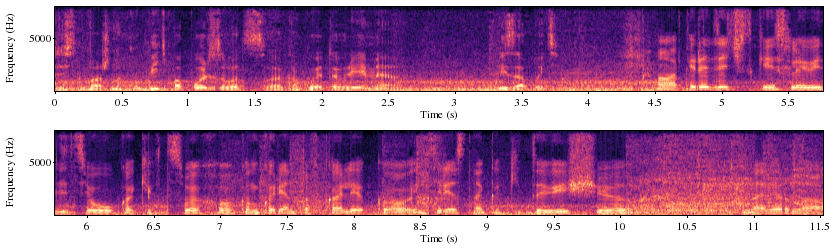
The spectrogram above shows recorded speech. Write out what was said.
Здесь важно купить, попользоваться какое-то время и забыть. А периодически, если видите у каких-то своих конкурентов, коллег интересные какие-то вещи, наверное,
